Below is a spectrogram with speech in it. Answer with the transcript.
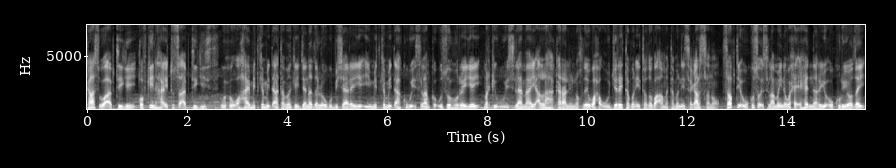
Kaas waa abtigey qofkiina ha i tuso abtigiis. Wuxuu ahay mid ka mid ah tobankii jannada loogu bishaareeyey iyo mid ka mid ah kuwii islaamka u soo horreeyey. Markii uu islaamayay allaha ka raali noqday waxa uu jiray toban iyo toddoba ama toban iyo sagaal sano. Sababtii uu ku soo islaamayna waxay ahayd na riyo uu ku riyooday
